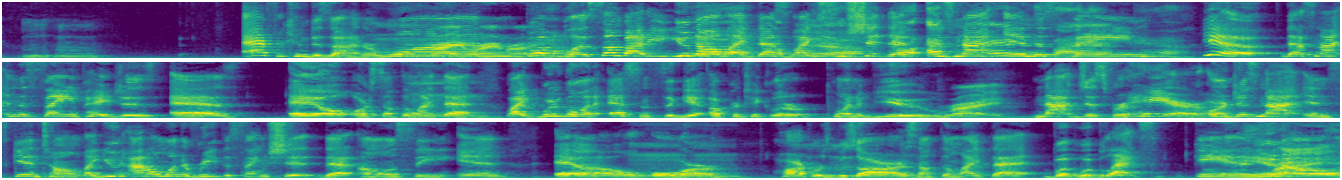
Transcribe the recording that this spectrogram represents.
African designer, one right, right, right. blah blah blah, somebody you know like that's like yeah. some shit that Uh, is not in the designer. same Yeah. yeah, that's not in the same pages as Elle or something like that. Mm. Like we're going to Essence to get a particular point of view, Right. not just for hair or just not in skin tone. Like you, I don't want to read the same shit that I'm gonna see in Elle or mm-hmm. Harper's mm-hmm. Bazaar or mm-hmm. something like that, but with black s- skin, Yeah. you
